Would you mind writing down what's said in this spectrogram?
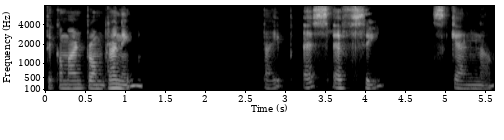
the command prompt running, type sfc scan now.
